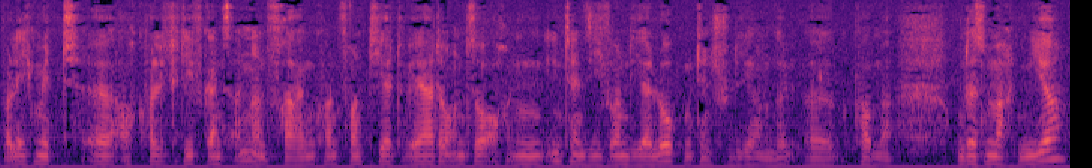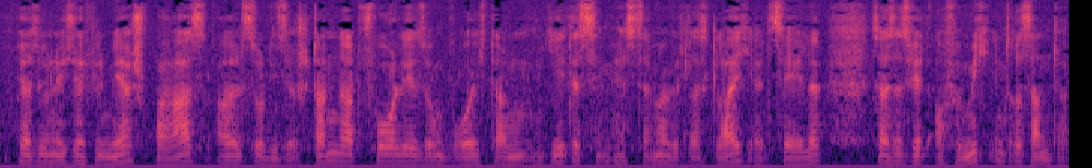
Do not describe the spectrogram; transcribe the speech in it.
weil ich mit äh, auch qualitativ ganz anderen Fragen konfrontiert werde und so auch in einen intensiveren Dialog mit den Studierenden äh, komme. Und das macht mir persönlich sehr viel mehr Spaß als so diese Standardvorlesung, wo ich dann jedes Semester immer wieder das gleiche erzähle, das heißt, es wird auch für mich interessanter.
